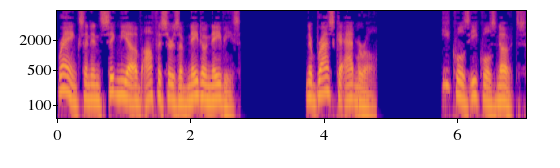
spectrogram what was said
Ranks and insignia of officers of NATO navies. Nebraska Admiral. Notes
